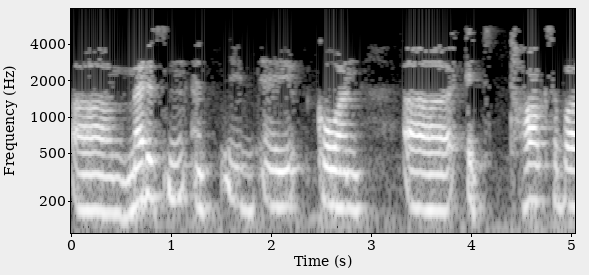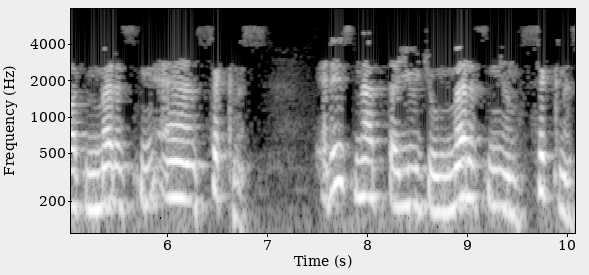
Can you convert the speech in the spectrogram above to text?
uh, medicine and uh, koan, uh, it talks about medicine and sickness. It is not the usual medicine and sickness.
